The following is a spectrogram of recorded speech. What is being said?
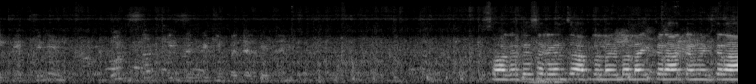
एक एक्सीडेंट उन सबकी जिंदगी बदल देता है स्वागत आहे सगळ्यांचं. आपल्या लाईव्हला लाईक करा कमेंट करा.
